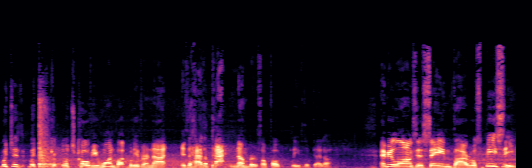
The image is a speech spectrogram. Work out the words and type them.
which is which is which CoV-1, but believe it or not, is it has a patent number. So folks, please look that up. And belongs to the same viral species.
